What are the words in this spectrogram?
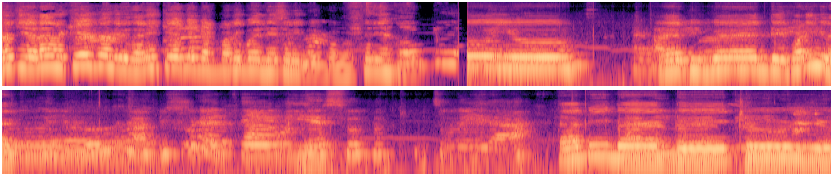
ஓகே இடம் கேக் வந்துருக்கா நீ கேக்கை கட் பண்ணி போய் செலிப்ரேட் பண்ணுவோம் சரியா? ஐயோ ஹாப்பி பர்த்டே படிங்களேன். Happy birthday to you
